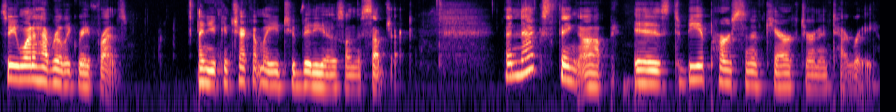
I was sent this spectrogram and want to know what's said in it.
So, you want to have really great friends. And you can check out my YouTube videos on the subject. The next thing up is to be a person of character and integrity.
